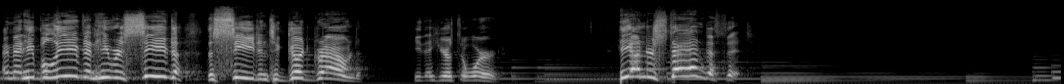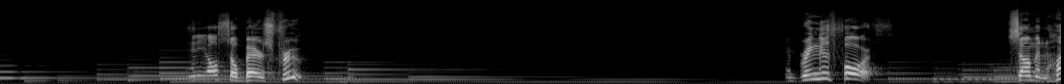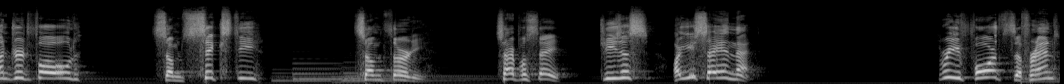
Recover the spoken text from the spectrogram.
Amen. He believed and he received the seed into good ground. He that heareth the word. He understandeth it. And he also bears fruit. and bringeth forth some an hundredfold, some sixty, some thirty. Disciples say, Jesus, are you saying that three fourths, a friend,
